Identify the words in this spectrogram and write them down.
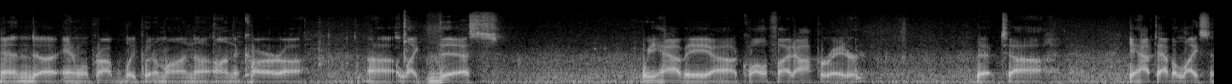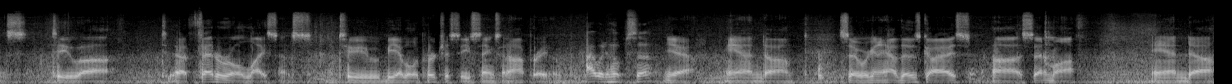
and uh, and we'll probably put them on uh, on the car uh, uh, like this. We have a uh, qualified operator that uh, you have to have a license to, uh, to a federal license to be able to purchase these things and operate them. I would hope so. Yeah, and um, so we're going to have those guys uh, set them off, and uh,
